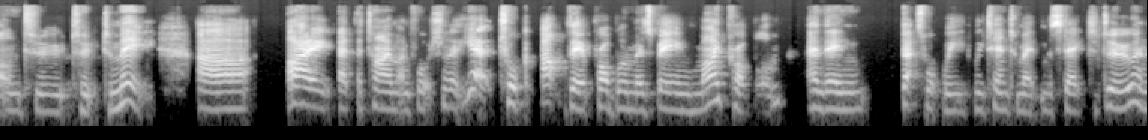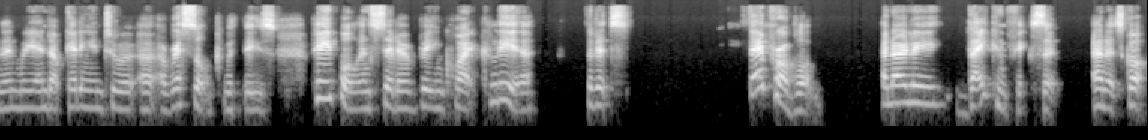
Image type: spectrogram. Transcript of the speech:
onto to to me. Uh, i at the time unfortunately yeah took up their problem as being my problem and then that's what we we tend to make the mistake to do and then we end up getting into a, a wrestle with these people instead of being quite clear that it's their problem and only they can fix it. And it's got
